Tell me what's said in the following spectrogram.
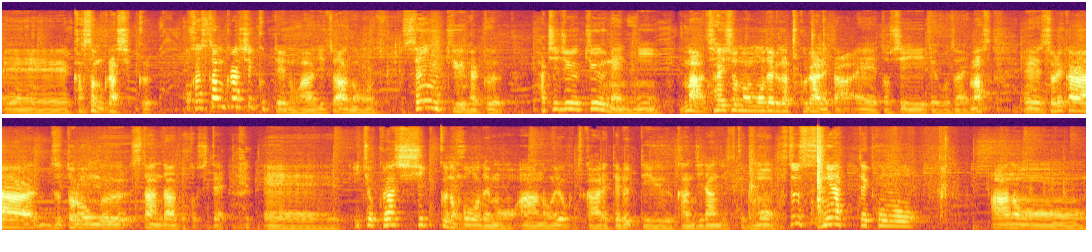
えー、カスタムクラシック。カスタムクラシックっていうのが実はあの19 89年に、まあ、最初のモデルが作られた、えー、年でございます、えー、それからずっとロングスタンダードとして、えー、一応クラシックの方でもあのよく使われてるっていう感じなんですけども普通スネアってこうあの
